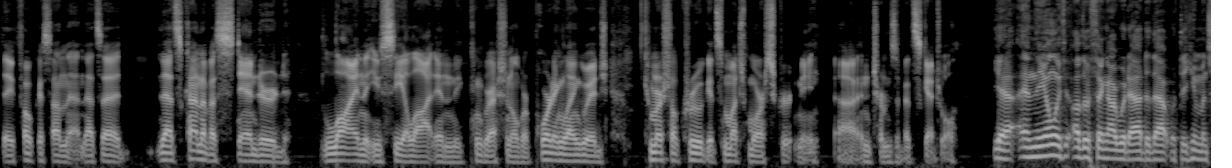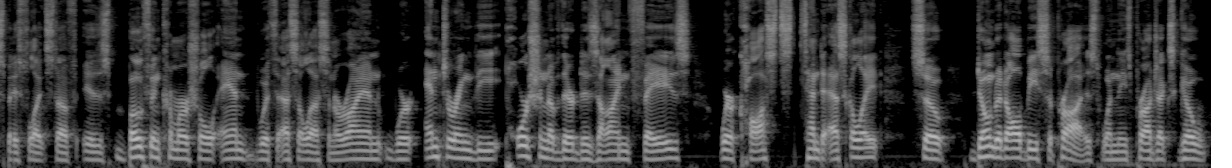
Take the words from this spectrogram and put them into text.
they focus on that. And that's a that's kind of a standard line that you see a lot in the congressional reporting language. Commercial crew gets much more scrutiny uh, in terms of its schedule. Yeah, and the only other thing I would add to that with the human spaceflight stuff is both in commercial and with SLS and Orion, we're entering the portion of their design phase where costs tend to escalate. So don't at all be surprised when these projects go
